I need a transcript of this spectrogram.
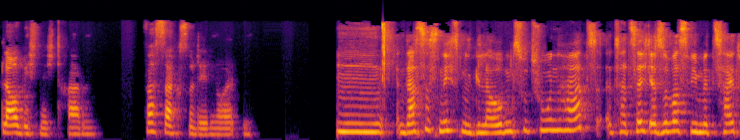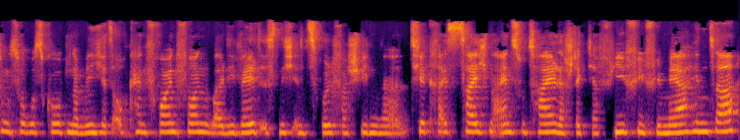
glaube ich nicht dran. Was sagst du den Leuten? Mm, dass es nichts mit Glauben zu tun hat. Tatsächlich, also sowas wie mit Zeitungshoroskopen, da bin ich jetzt auch kein Freund von, weil die Welt ist nicht in zwölf verschiedene Tierkreiszeichen einzuteilen. Da steckt ja viel, viel, viel mehr hinter.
